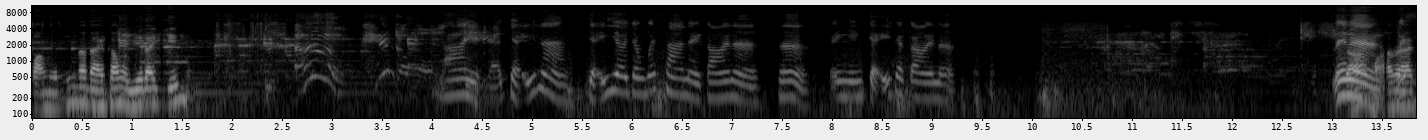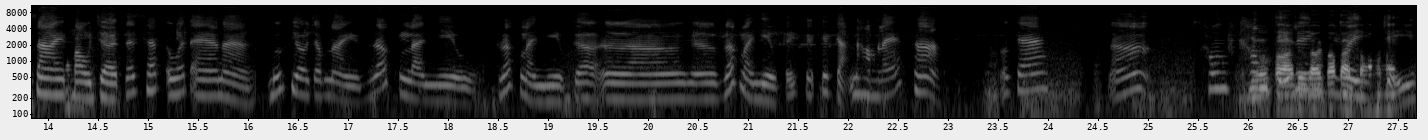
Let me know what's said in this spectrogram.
Còn Nguyễn nó đang sống ở dưới đá chiến đây đã chỉ nè chỉ vô trong cái website này coi nè ha anh nhiên chỉ cho coi nè. Đây đó, nè website bầu trời Texas USA nè bước vô trong này rất là nhiều rất là nhiều uh, rất là nhiều cái cái cái cảnh homeless ha. Ok đó không không chỉ riêng vì chị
